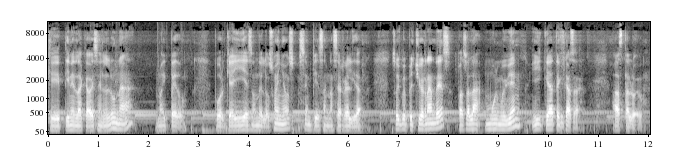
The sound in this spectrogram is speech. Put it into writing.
que tienes la cabeza en la luna, no hay pedo, porque ahí es donde los sueños se empiezan a hacer realidad. Soy Pepe Chu Hernández, pásala muy muy bien y quédate en casa. Hasta luego.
